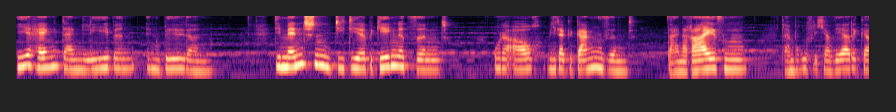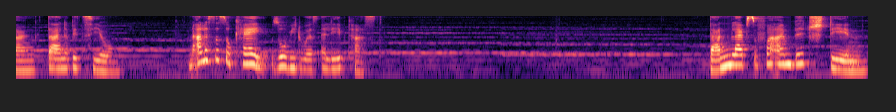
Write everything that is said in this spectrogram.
Hier hängt dein Leben in Bildern die Menschen, die dir begegnet sind oder auch wieder gegangen sind, deine Reisen, dein beruflicher Werdegang, deine Beziehung. Und alles ist okay, so wie du es erlebt hast. Dann bleibst du vor einem Bild stehen.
